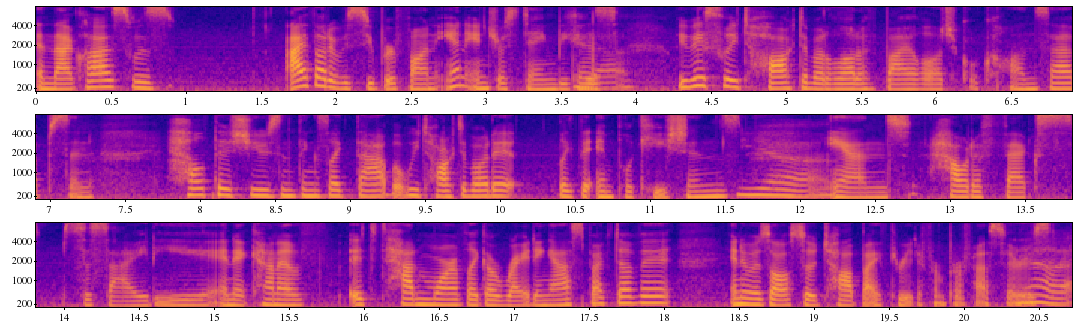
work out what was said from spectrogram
And that class was, I thought it was super fun and interesting because Yeah. We basically talked about a lot of biological concepts and health issues and things like that, but we talked about it like the implications Yeah. and how it affects society and it kind of it had more of like a writing aspect of it and it was also taught by three different professors Yeah.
